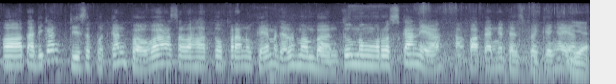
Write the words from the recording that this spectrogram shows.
uh, tadi kan disebutkan bahwa salah satu peran UGM adalah membantu menguruskan ya hak patennya dan sebagainya ya. Iya.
